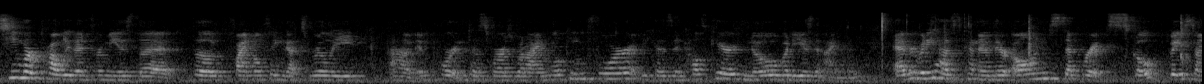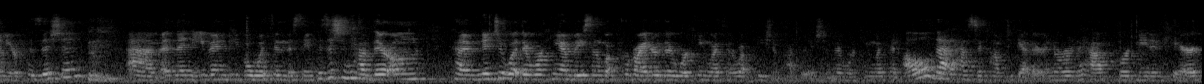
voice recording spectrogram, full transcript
teamwork probably then for me is the, the final thing that's really um, important as far as what I'm looking for because in healthcare, nobody is an island. Everybody has kind of their own separate scope based on your position, um, and then even people within the same position have their own kind of niche of what they're working on based on what provider they're working with or what patient population they're working with, and all of that has to come together in order to have coordinated care,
